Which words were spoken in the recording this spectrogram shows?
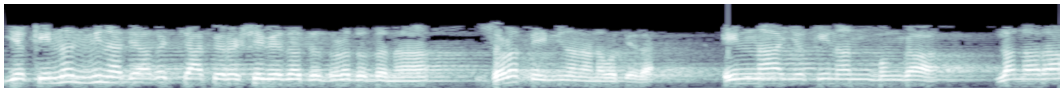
یقینا مینا دی هغه چا پر شوی دا د زړه د دنا زړه ته مینا نه وته دا ان یقینا منغا لنرا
